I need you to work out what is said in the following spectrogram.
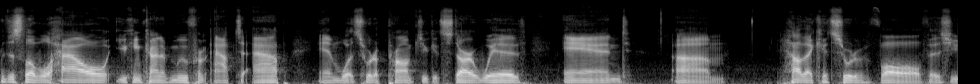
this level how you can kind of move from app to app and what sort of prompt you could start with and um, how that could sort of evolve as you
